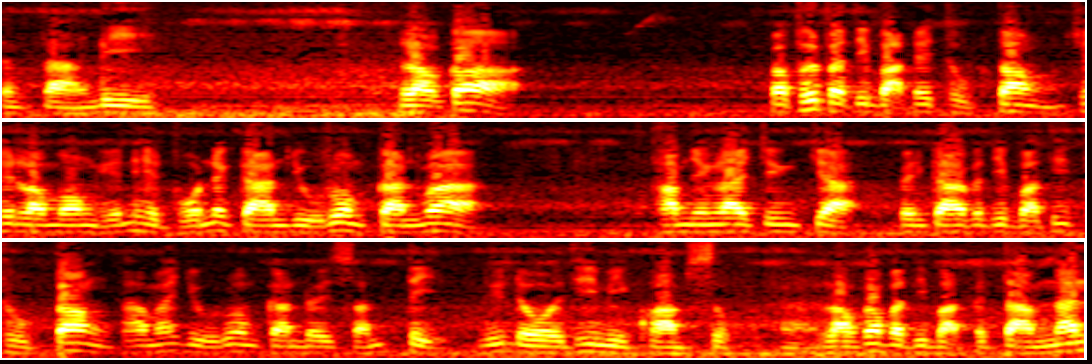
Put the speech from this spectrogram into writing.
ต่าง ๆ ดี เราก็ ประพฤติปฏิบัติได้ถูกต้อง เช่นเรามองเห็นเหตุผลในการอยู่ร่วมกันว่าทำอย่างไรจึงจะเป็นการปฏิบัติที่ถูกต้องทำให้อยู่ร่วมกันโดยสันติ หรือโดยที่มีความสุข เราก็ปฏิบัติไปตามนั้น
